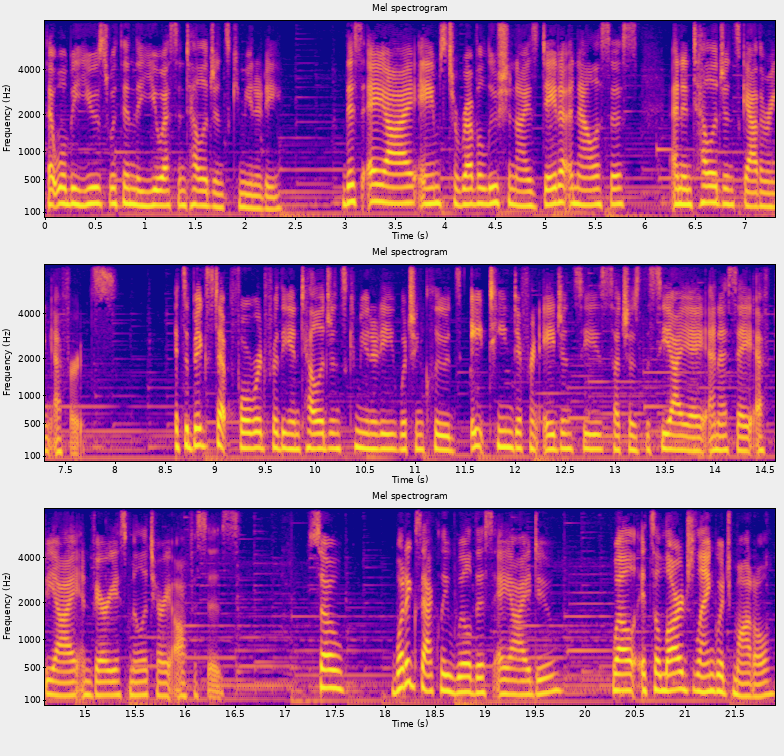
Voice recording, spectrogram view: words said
that will be used within the U.S. intelligence community. This AI aims to revolutionize data analysis and intelligence gathering efforts. It's a big step forward for the intelligence community, which includes 18 different agencies such as the CIA, NSA, FBI, and various military offices. So, what exactly will this AI do? Well, it's a large language model,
